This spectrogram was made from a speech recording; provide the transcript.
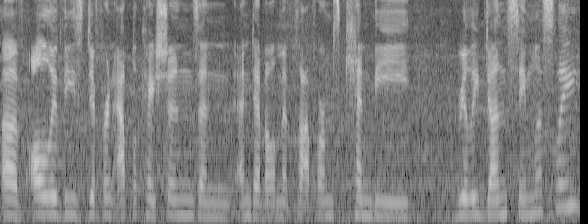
of all of these different applications and, and development platforms can be really done seamlessly?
